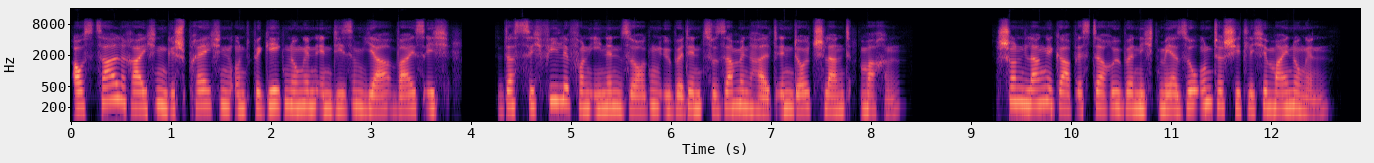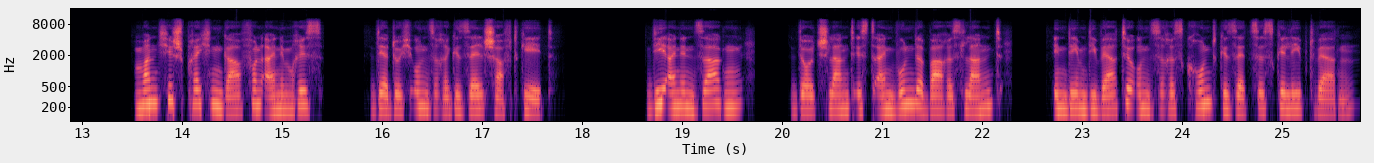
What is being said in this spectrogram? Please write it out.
Aus zahlreichen Gesprächen und Begegnungen in diesem Jahr weiß ich, dass sich viele von Ihnen Sorgen über den Zusammenhalt in Deutschland machen. Schon lange gab es darüber nicht mehr so unterschiedliche Meinungen. Manche sprechen gar von einem Riss, der durch unsere Gesellschaft geht. Die einen sagen, Deutschland ist ein wunderbares Land, in dem die Werte unseres Grundgesetzes gelebt werden.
